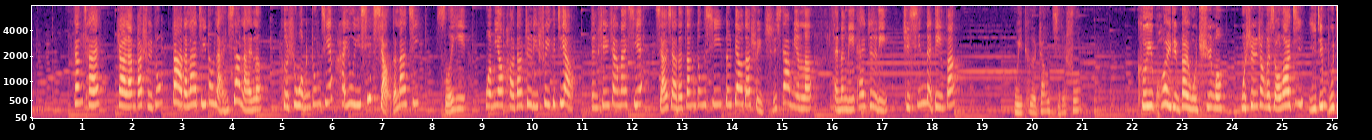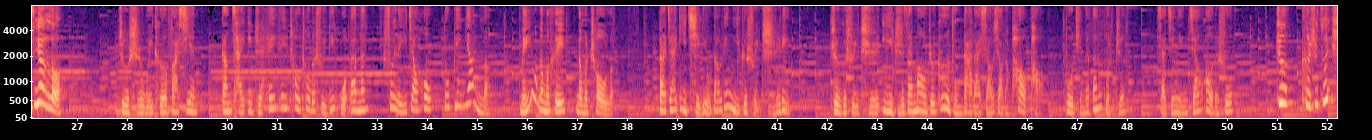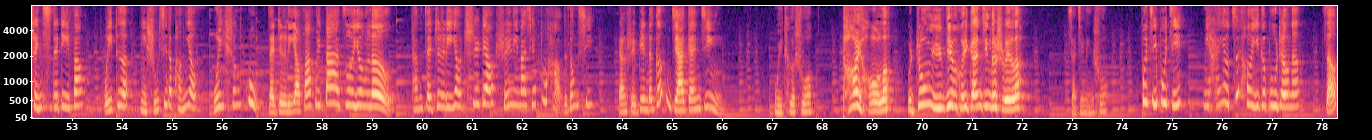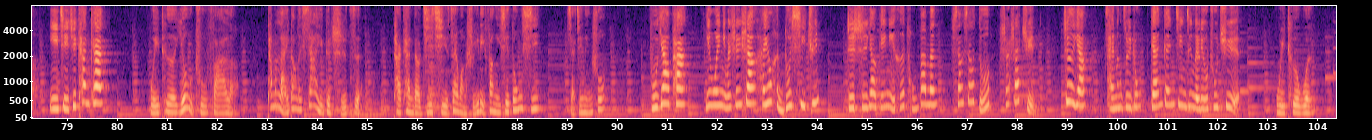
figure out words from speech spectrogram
刚才栅栏把水中大的垃圾都拦下来了，可是我们中间还有一些小的垃圾，所以我们要跑到这里睡个觉，等身上那些小小的脏东西都掉到水池下面了，才能离开这里去新的地方。”维特着急地说：“可以快点带我去吗？我身上的小垃圾已经不见了。”这时，维特发现，刚才一直黑黑臭臭的水滴伙伴们睡了一觉后都变样了，没有那么黑那么臭了。大家一起流到另一个水池里，这个水池一直在冒着各种大大小小的泡泡，不停地翻滚着。小精灵骄傲地说：“这可是最神奇的地方，维特，你熟悉的朋友微生物在这里要发挥大作用喽！他们在这里要吃掉水里那些不好的东西，让水变得更加干净。”维特说：“太好了，我终于变回干净的水了。”小精灵说：“不急不急，你还有最后一个步骤呢，走。”一起去看看，维特又出发了。他们来到了下一个池子，他看到机器在往水里放一些东西。小精灵说：“不要怕，因为你们身上还有很多细菌，这是要给你和同伴们消消毒、杀杀菌，这样才能最终干干净净的流出去。”维特问：“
